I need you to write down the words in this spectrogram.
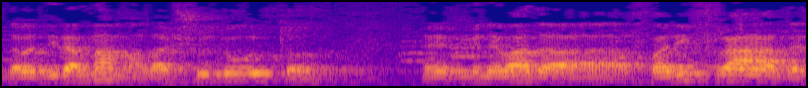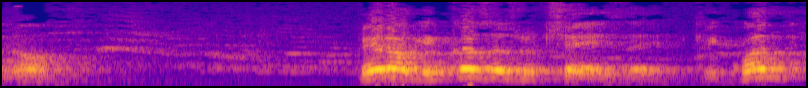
Devo dire a mamma lascio tutto, eh, me ne vado a fare il frate, no? Però che cosa succede? Che, quando,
